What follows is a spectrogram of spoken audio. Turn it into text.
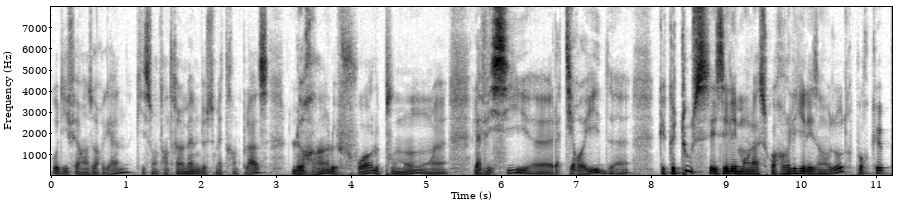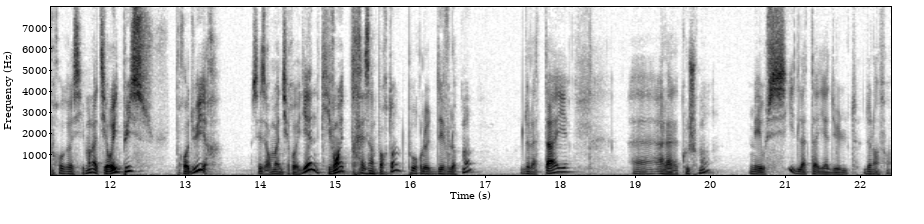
jusqu'aux différents organes qui sont en train eux-mêmes de se mettre en place, le rein, le foie, le poumon, euh, la vessie, euh, la thyroïde, que, que, tous ces éléments-là soient reliés les uns aux autres pour que progressivement la thyroïde puisse produire ces hormones thyroïdiennes qui vont être très importantes pour le développement de la taille à l'accouchement mais aussi de la taille adulte de l'enfant.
